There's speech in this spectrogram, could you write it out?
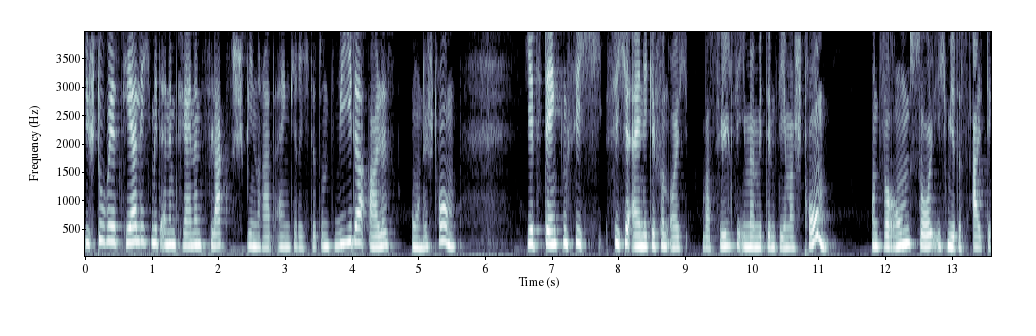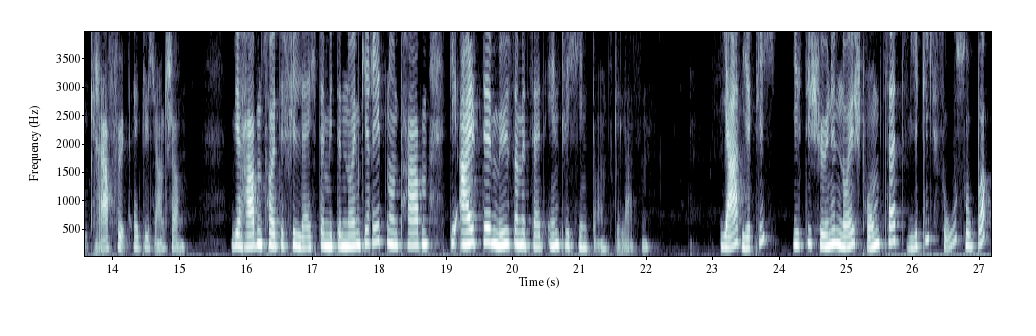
Die Stube ist herrlich mit einem kleinen Flachsspinnrad eingerichtet und wieder alles ohne Strom. Jetzt denken sich sicher einige von euch, was will sie immer mit dem Thema Strom? Und warum soll ich mir das alte Kraffel eigentlich anschauen? Wir haben es heute viel leichter mit den neuen Geräten und haben die alte, mühsame Zeit endlich hinter uns gelassen. Ja, wirklich? Ist die schöne neue Stromzeit wirklich so super?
